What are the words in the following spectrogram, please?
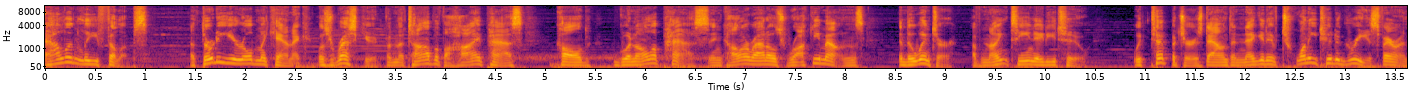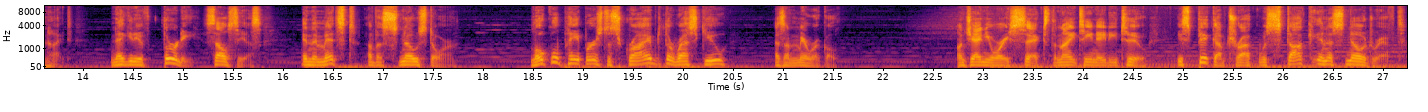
Alan Lee Phillips, a 30-year-old mechanic, was rescued from the top of a high pass called Guanella Pass in Colorado's Rocky Mountains in the winter of 1982, with temperatures down to negative 22 degrees Fahrenheit, negative 30 Celsius, in the midst of a snowstorm. Local papers described the rescue as a miracle. On January 6, 1982, his pickup truck was stuck in a snowdrift,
